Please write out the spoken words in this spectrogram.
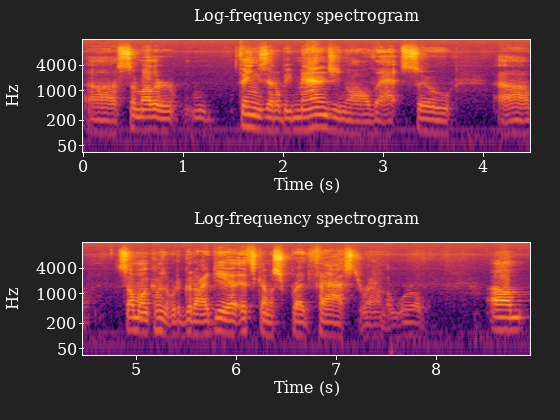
uh, some other things that'll be managing all that. So uh, someone comes up with a good idea, it's going to spread fast around the world. Um,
